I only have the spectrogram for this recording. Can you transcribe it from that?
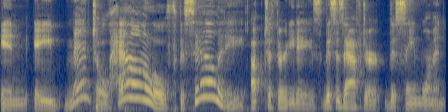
in a mental health facility up to 30 days. This is after this same woman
